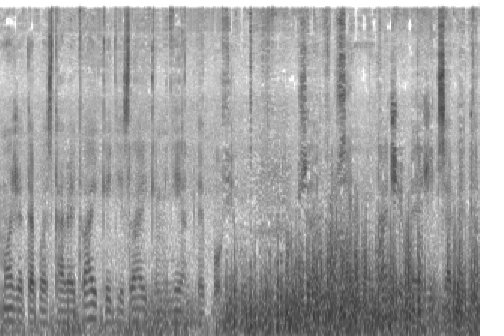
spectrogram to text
Можете поставити лайки, дізлайки, мені якби пофіг. Все, всім удачі, бережіть себе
